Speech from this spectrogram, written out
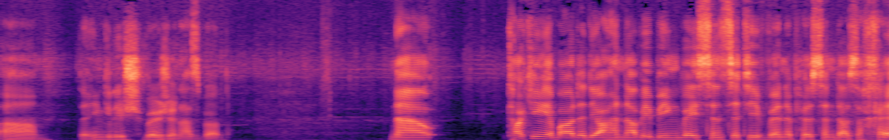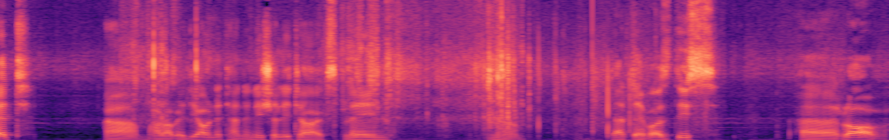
um, the English version as well. Now, talking about the Navi being very sensitive when a person does a chet, um, Harab Eliyahu Netanyahu initially explained no, that there was this uh, Rav,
